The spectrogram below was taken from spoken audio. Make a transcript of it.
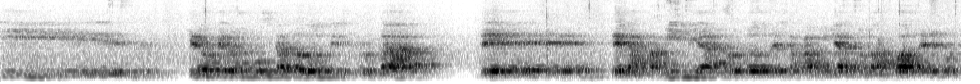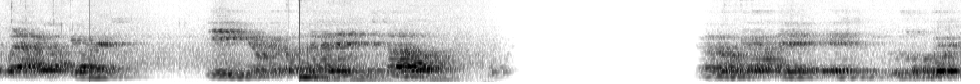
y creo que nos gusta a todos disfrutar de, la familia, sobre todo de esa familia con la cual tenemos buenas relaciones. Y creo que cuando estás en ese estado, lo que hace es incluso pues,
